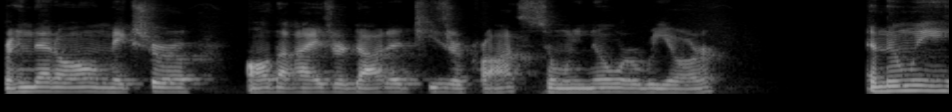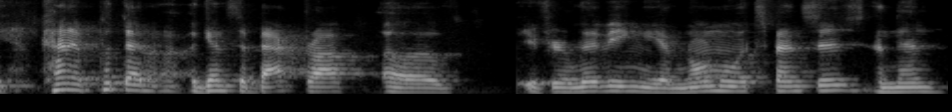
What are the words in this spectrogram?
bring that all, make sure all the I's are dotted, T's are crossed, so we know where we are. And then we kind of put that against the backdrop of if you're living, you have normal expenses, and then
